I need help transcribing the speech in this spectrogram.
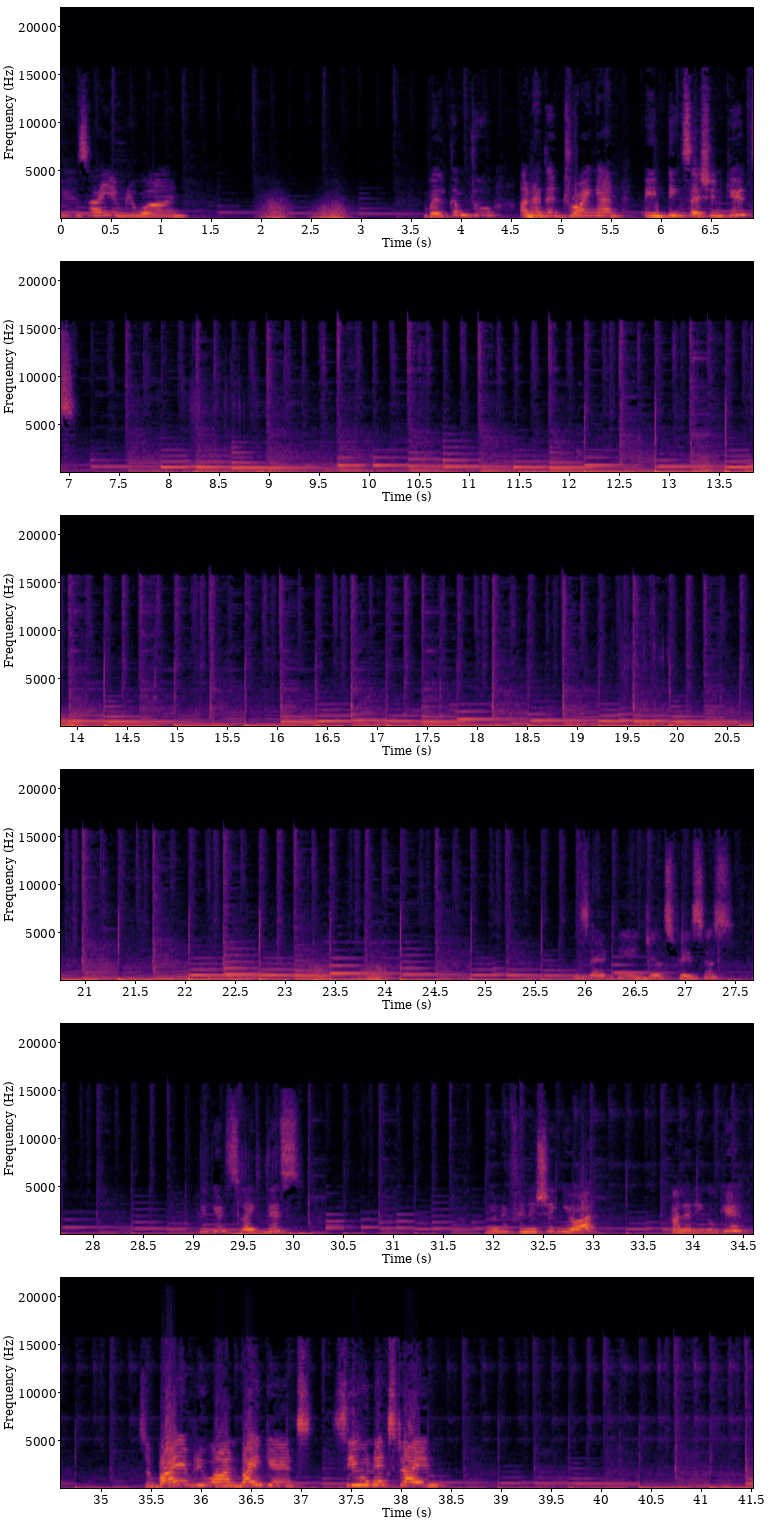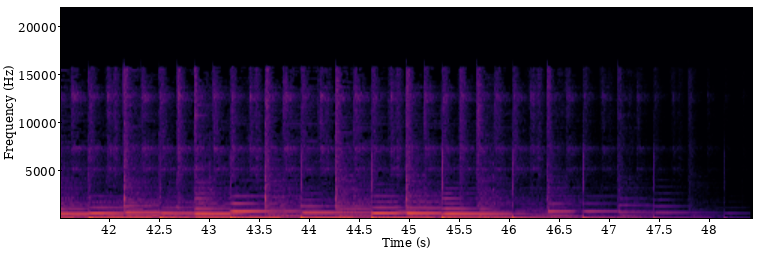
Hi everyone. Welcome to another drawing and painting session kids. Inside the angels faces crickets like this. You will be finishing your coloring okay? So bye everyone. Bye kids. See you next time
